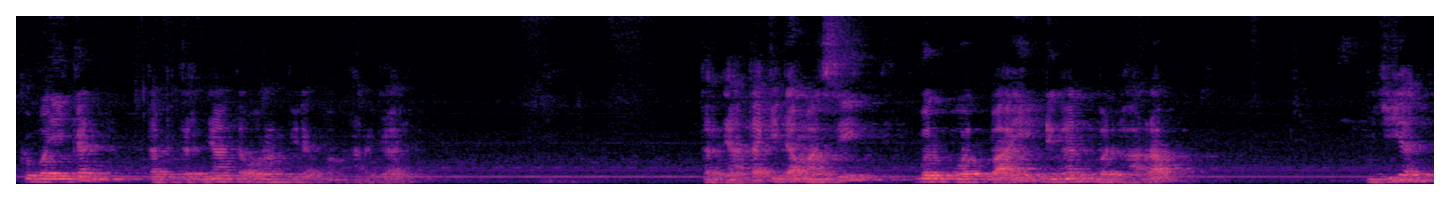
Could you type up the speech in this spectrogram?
kebaikan, tapi ternyata orang tidak menghargai. Ternyata kita masih berbuat baik dengan berharap ujian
